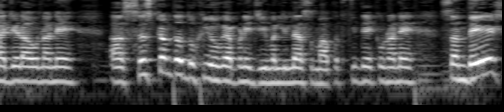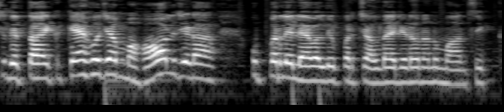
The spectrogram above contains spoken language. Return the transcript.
ਆ, ਜਿਹੜਾ ਉਹਨਾਂ ਨੇ ਸਿਸਟਮ ਤੋਂ ਦੁਖੀ ਹੋ ਕੇ ਆਪਣੀ ਜੀਵਨ ਲੀਲਾ ਸਮਾਪਤ ਕੀਤੀ। ਇੱਕ ਉਹਨਾਂ ਨੇ ਸੰਦੇਸ਼ ਦਿੱਤਾ, ਇੱਕ ਕਿਹੋ ਜਿਹਾ ਮਾਹੌਲ ਜਿਹੜਾ ਉੱਪਰਲੇ ਲੈਵਲ ਦੇ ਉੱਪਰ ਚੱਲਦਾ ਹੈ, ਜਿਹੜਾ ਉਹਨਾਂ ਨੂੰ ਮਾਨਸਿਕ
